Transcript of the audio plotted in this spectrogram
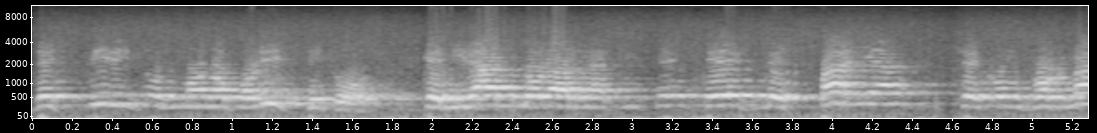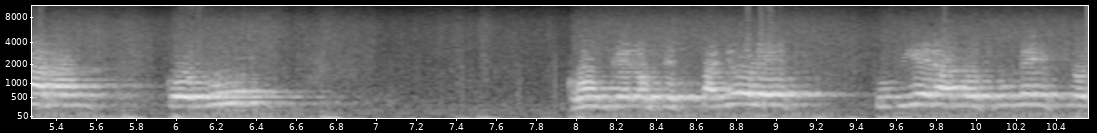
de espíritus monopolísticos que mirando la rapidez de España se conformaran con un con que los españoles tuviéramos un hecho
